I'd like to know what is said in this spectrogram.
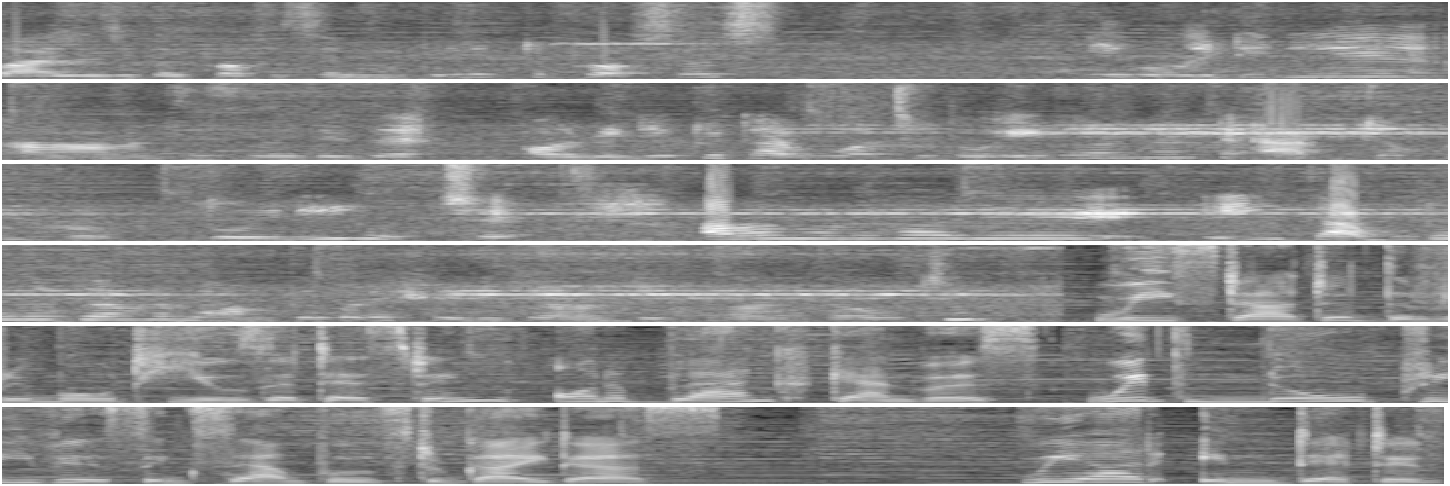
বায়োলজিক্যাল প্রসেসের মতোই একটা প্রসেস এবং এটি নিয়ে আমাদের সোসাইটিতে অলরেডি একটা ট্যাবু আছে তো এই ধরনের একটা অ্যাপ যখন তৈরি হচ্ছে, আমার মনে হয় যে এই ট্যাবুটা যাতে আমরা ভাঙতে পারি, সেদিকে আমাদের খেয়াল দেওয়া উচিত We started the remote user testing on a blank canvas with no previous examples to guide us. We are indebted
